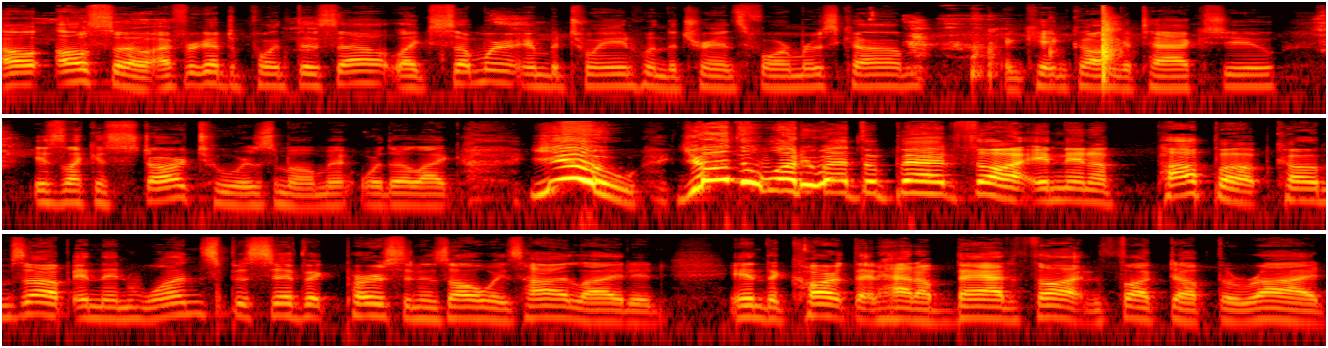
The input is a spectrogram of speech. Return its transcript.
Al- Also, I forgot to point this out. Like somewhere in between when the Transformers come and King Kong attacks you, is like a Star Tours moment where they're like, "You, you're the one who had the bad thought," and then a pop-up comes up, and then one specific person is always highlighted in the cart that had a bad thought and fucked up the ride.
